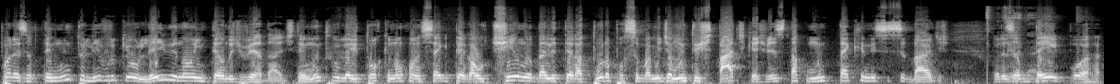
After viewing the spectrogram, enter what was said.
Por exemplo, tem muito livro que eu leio e não entendo de verdade. Tem muito leitor que não consegue pegar o tino da literatura por ser uma mídia muito estática, às vezes tá com muita tecnicidade. Por exemplo, Verdade. tem, porra,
